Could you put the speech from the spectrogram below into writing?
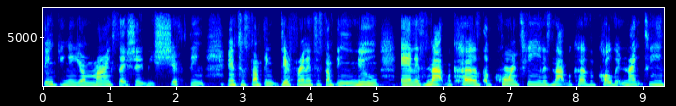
thinking and your mindset should be shifting into something different into something new. And it's not because of quarantine it's not because of covid-19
